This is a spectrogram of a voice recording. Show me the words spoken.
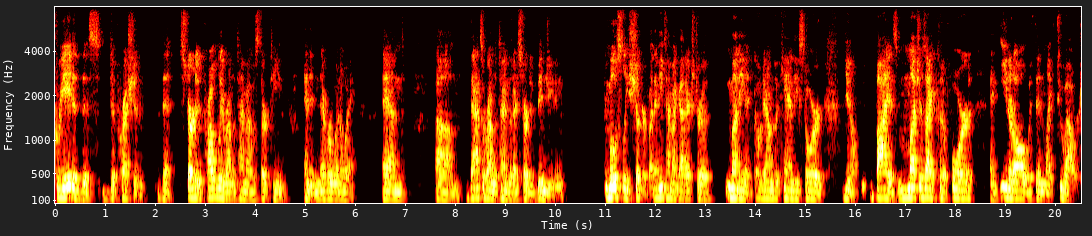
created this depression that started probably around the time I was 13 and it never went away. And um, that's around the time that I started binge eating, mostly sugar. But anytime I got extra money, I'd go down to the candy store and, you know, buy as much as I could afford and eat it all within like two hours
